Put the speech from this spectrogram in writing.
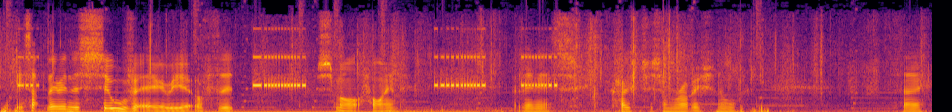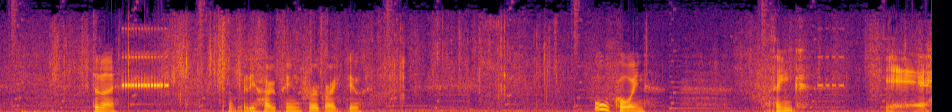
it's up there in the silver area of the smart find. But then it's close to some rubbish and all. So, don't know. Not really hoping for a great deal. All coin, I think. Yeah.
